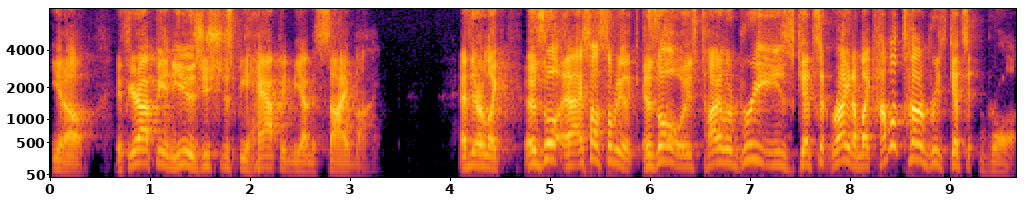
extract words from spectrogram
you know, if you're not being used, you should just be happy to be on the sideline. And they're like, as and I saw somebody like, as always, Tyler Breeze gets it right. I'm like, how about Tyler Breeze gets it wrong?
